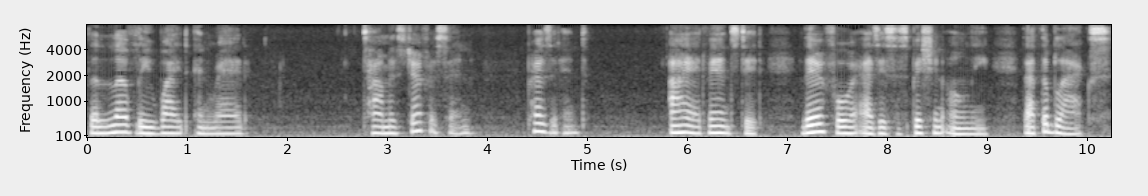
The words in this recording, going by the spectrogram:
the lovely white and red. Thomas Jefferson, President. I advanced it, therefore, as a suspicion only, that the blacks,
